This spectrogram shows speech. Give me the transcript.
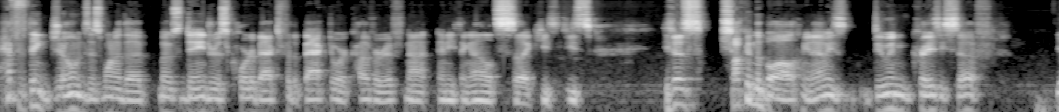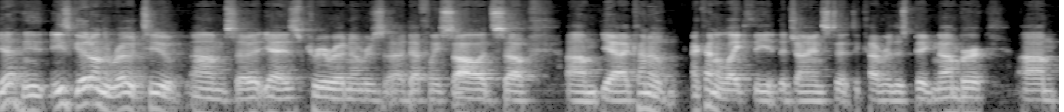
I have to think Jones is one of the most dangerous quarterbacks for the backdoor cover, if not anything else. Like he's he's he's just chucking the ball, you know, he's doing crazy stuff. Yeah, he, he's good on the road too. Um, so yeah, his career road numbers uh, definitely solid. So um, yeah, I kind of I kind of like the the Giants to, to cover this big number. Um,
